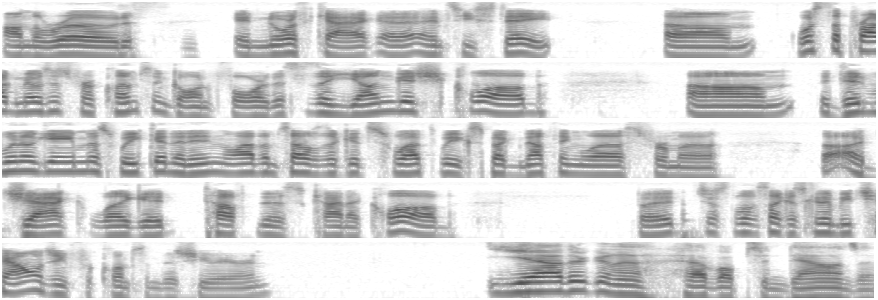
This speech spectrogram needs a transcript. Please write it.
on the road in North Cac at NC State. Um, what's the prognosis for Clemson going forward? This is a youngish club. Um, they did win a game this weekend. They didn't allow themselves to get swept. We expect nothing less from a a Jack Leggett toughness kind of club, but it just looks like it's going to be challenging for Clemson this year, Aaron. Yeah, they're going to have ups and downs. I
